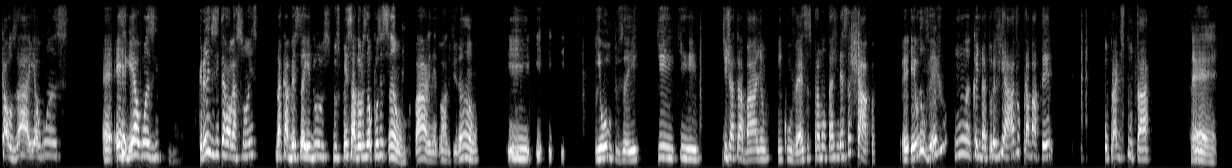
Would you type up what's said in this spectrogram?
causar aí algumas. É, erguer algumas grandes interrogações na cabeça aí dos, dos pensadores da oposição, Wagner, Eduardo Girão e, e, e, e outros aí que, que que já trabalham em conversas para a montagem dessa chapa. É, eu não vejo uma candidatura viável para bater ou para disputar é,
